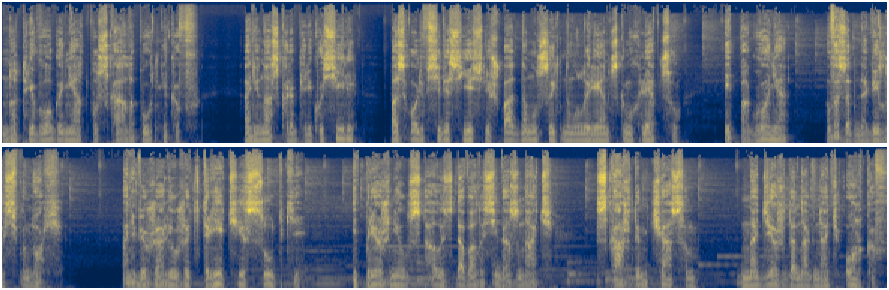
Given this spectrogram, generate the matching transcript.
Но тревога не отпускала путников. Они наскоро перекусили, позволив себе съесть лишь по одному сытному лыриенскому хлебцу, и погоня возобновилась вновь. Они бежали уже третьи сутки, и прежняя усталость давала себя знать. С каждым часом надежда нагнать орков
